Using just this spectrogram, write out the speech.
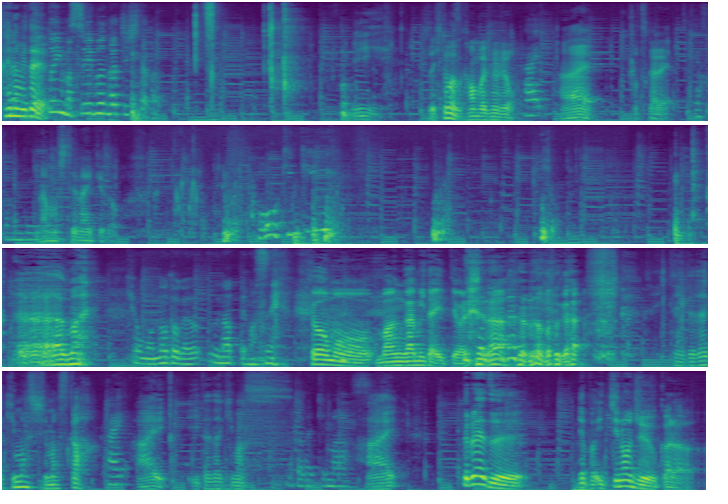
回飲みたいちょっと。今水分立ちしたから。いい。ちょっとひとまず乾杯しましょう。はい。はい。お疲れ。お疲れ様です。何もしてないけど。おー、キキあー、うまい。今日も喉がうなってますね。今日も漫画みたいって言われるな、喉が。一旦いただきますしますか。はい。はい。いただきますい。ただきます。はい。とりあえず、やっぱ一の重から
